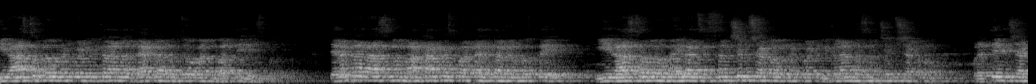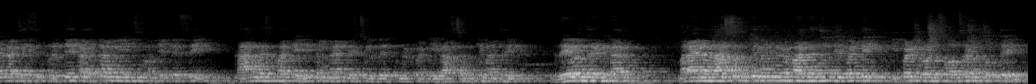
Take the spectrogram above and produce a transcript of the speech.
ఈ రాష్ట్రంలో ఉన్నటువంటి వికలాంగుల బ్యాక్లాగ్ ఉద్యోగాలను భర్తీ చేస్తాం. తెలంగాణ రాష్ట్రంలో మా కాంగ్రెస్ పార్టీ అధికారంలోకి వస్తే ఈ రాష్ట్రంలో మహిళా సంక్షేమ శాఖలో ఉన్నటువంటి వికలాంగ సంక్షేమ శాఖను ప్రత్యేక శాఖ చేసి ప్రత్యేక అధికారులు నియమిస్తామని చెప్పేసి కాంగ్రెస్ పార్టీ ఎన్నికల మేనిఫెస్టోలో పేర్కొన్నటువంటి ఈ రాష్ట్ర ముఖ్యమంత్రి రేవంత్ రెడ్డి గారు. మరి ఆయన రాష్ట్ర ముఖ్యమంత్రిగా బాధ్యతలు చేపట్టి ఇప్పటికి రెండు సంవత్సరాలు పూర్తయింది.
